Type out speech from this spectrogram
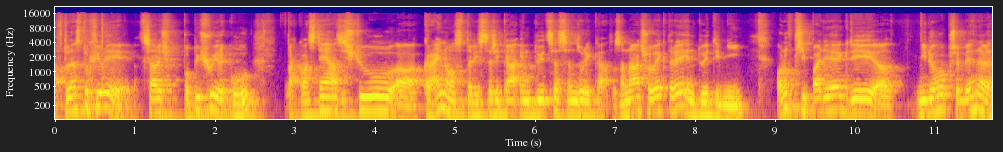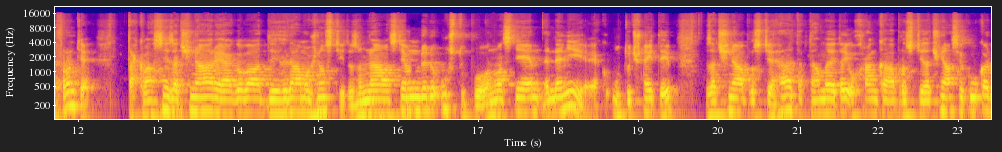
V tuhle tu chvíli, třeba když popíšu Jirku, tak vlastně já zjišťuju uh, krajnost, který se říká intuice senzorika. To znamená člověk, který je intuitivní. On v případě, kdy uh, někdo ho přeběhne ve frontě, tak vlastně začíná reagovat, hledá možnosti. To znamená, vlastně on jde do ústupu, on vlastně není jako útočný typ, začíná prostě, hele, tak tam je tady ochranka, prostě začíná se koukat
